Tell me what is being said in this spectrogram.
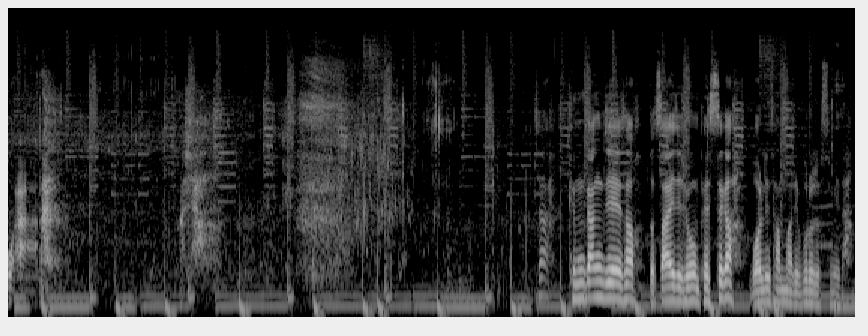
와 으쌰 자 금강지에서 또 사이즈 좋은 베스가 멀리서 한 마리 물어줬습니다.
